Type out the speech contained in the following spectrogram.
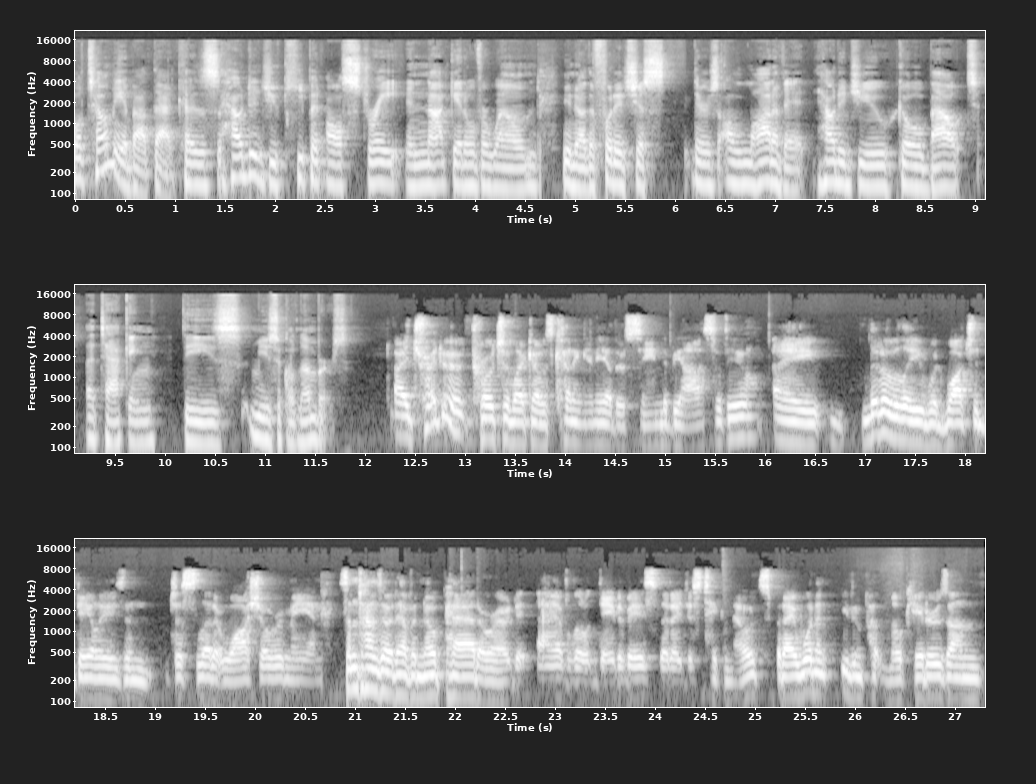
Well, tell me about that because how did you keep it all straight and not get overwhelmed? You know, the footage just, there's a lot of it. How did you go about attacking these musical numbers? I tried to approach it like I was cutting any other scene, to be honest with you. I literally would watch it dailies and just let it wash over me. And sometimes I would have a notepad or I, would, I have a little database that I just take notes, but I wouldn't even put locators on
